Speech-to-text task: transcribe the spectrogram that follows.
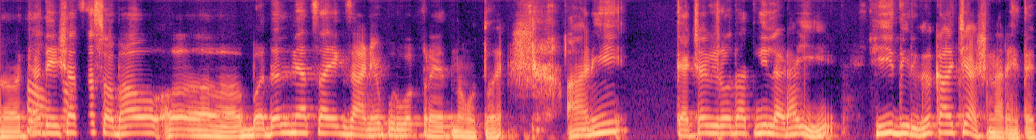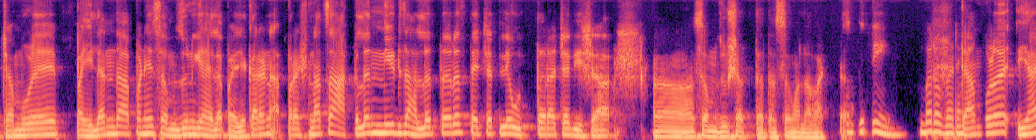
त्या हो, देशाचा स्वभाव बदलण्याचा एक जाणीवपूर्वक प्रयत्न होतोय. आणि त्याच्या विरोधातली लढाई ही दीर्घकाळची असणार आहे. त्याच्यामुळे पहिल्यांदा आपण हे समजून घ्यायला पाहिजे. कारण प्रश्नाचं आकलन नीट झालं तरच त्याच्यातले उत्तराच्या दिशा समजू शकतात असं मला वाटतं. बरोबर त्यामुळे या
